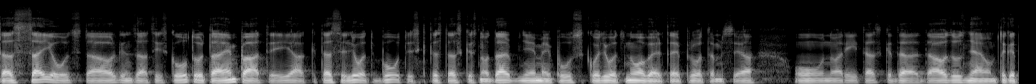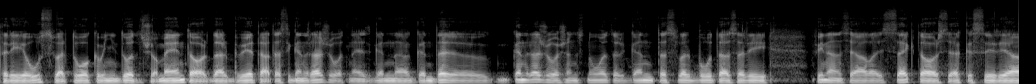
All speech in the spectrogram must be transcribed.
tas sajūta, tā organizācijas kultūra, tā empātija, jā, tas ir ļoti būtiski. Tas, tas kas no darba ņēmēja puses, ko ļoti novērtē, protams. Jā. Un arī tas, ka daudz uzņēmumu tagad arī uzsver to, ka viņi dod šo mentoru darba vietā. Tas ir gan ražotnēs, gan, gan, gan ražošanas nozare, gan tas var būt tās arī finansiālais sektors, ja, kas ir, ja,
